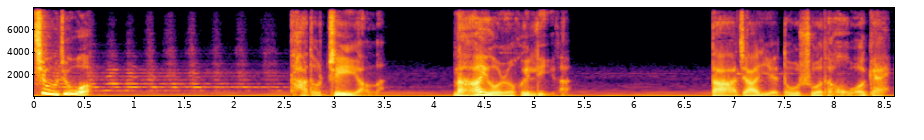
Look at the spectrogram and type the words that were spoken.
救救我！”他都这样了。哪有人会理他？大家也都说他活该，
